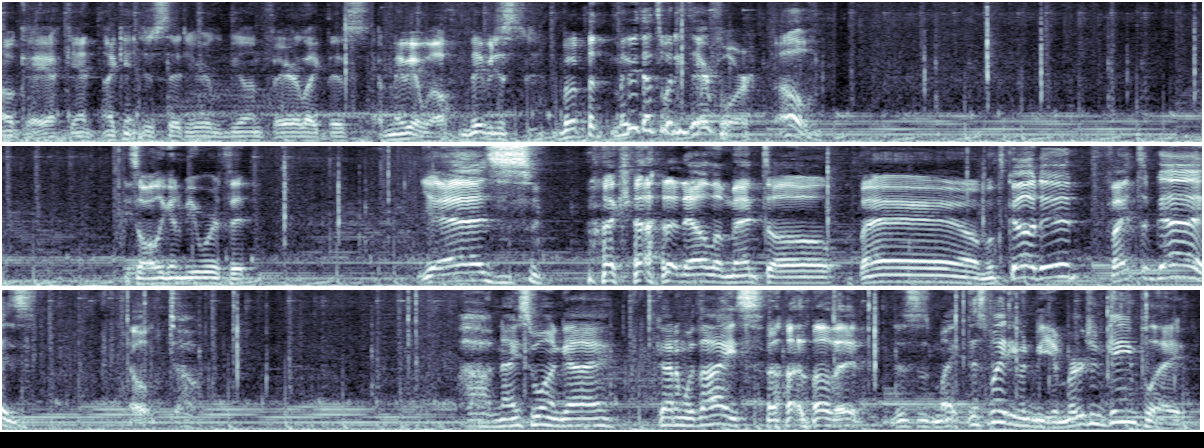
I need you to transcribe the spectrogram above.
Okay, I can't. I can't just sit here and be unfair like this. Maybe I will. Maybe just. But but maybe that's what he's there for. Oh. It's only gonna be worth it. Yes! I got an elemental. Bam! Let's go, dude. Fight some guys. Oh, dope. Oh, nice one, guy. Got him with ice. I love it. This is might. This might even be emergent gameplay.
